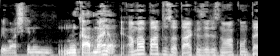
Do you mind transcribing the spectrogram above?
eu acho que não, não cabe mais não. A maior parte dos ataques, eles não acontecem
